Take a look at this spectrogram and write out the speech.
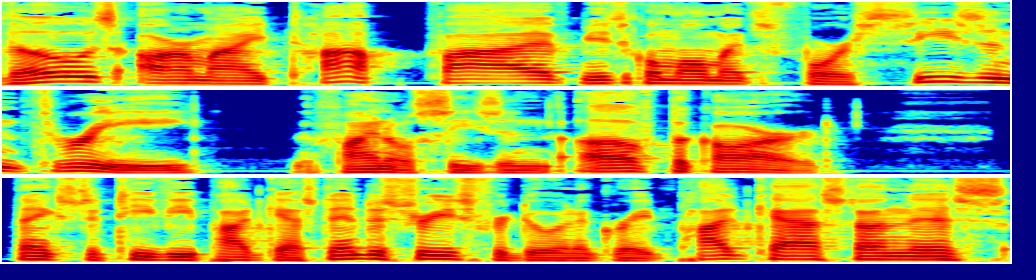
Those are my top five musical moments for season three, the final season of Picard. Thanks to TV Podcast Industries for doing a great podcast on this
